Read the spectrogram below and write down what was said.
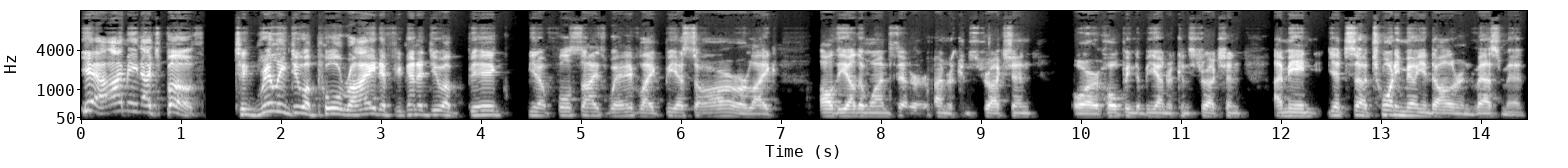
Yeah, I mean it's both to really do a pool ride, if you're going to do a big, you know, full size wave like BSR or like all the other ones that are under construction or hoping to be under construction, I mean, it's a $20 million investment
